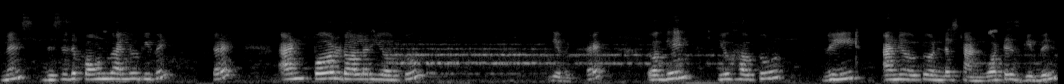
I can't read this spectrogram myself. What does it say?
Means this is the pound value given correct and per dollar you have to give it correct? So again you have to read and you have to understand what is given.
